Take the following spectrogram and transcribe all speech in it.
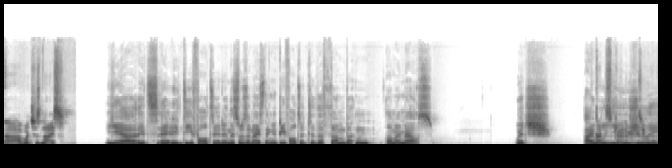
uh, which is nice. Yeah, it's it, it defaulted, and this was a nice thing. It defaulted to the thumb button on my mouse, which I will That's of usually.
